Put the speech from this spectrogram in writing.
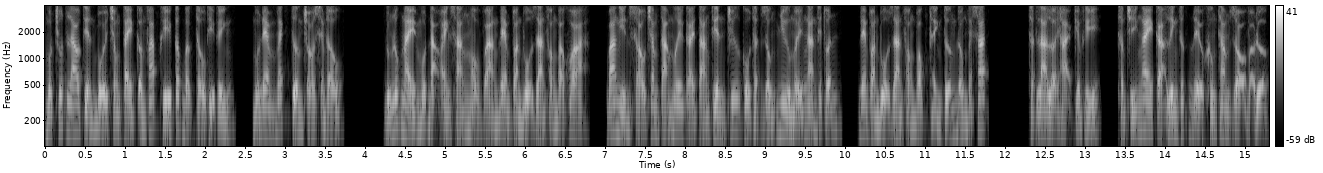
một chút lao tiền bối trong tay cầm pháp khí cấp bậc thấu thị kính, muốn đem vách tường cho xem thấu. Đúng lúc này một đạo ánh sáng màu vàng đem toàn bộ gian phòng báo khỏa, ba nghìn sáu trăm tám mươi cái táng thiên chữ cổ thật giống như mấy ngàn thiết thuẫn, đem toàn bộ gian phòng bọc thành tường đồng vách sắt. Thật là lợi hại kiếm khí, thậm chí ngay cả linh thức đều không thăm dò vào được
